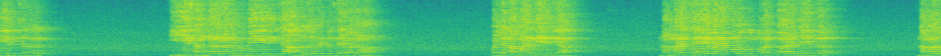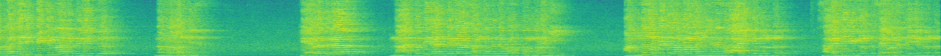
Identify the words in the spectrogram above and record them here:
പാത സ്വീകരിച്ചത് ഈ സംഘടന രൂപീകരിച്ച അന്ന് തൊട്ടിട്ട് സേവനമാണ്. പക്ഷെ നമ്മൾ എന്ത് ചെയ്തില്ല? നമ്മുടെ സേവനങ്ങളൊന്നും റെക്കോർഡ് ചെയ്ത് നമ്മളത് പ്രചരിപ്പിക്കുന്ന തലത്തിലേക്ക് നമ്മൾ വന്നില്ല. കേരളത്തിൽ നാൽപ്പത്തി രണ്ടിലെ സംഘത്തിന്റെ പ്രവർത്തനം തുടങ്ങി. അന്ന് തൊട്ടിട്ട് നമ്മൾ മനുഷ്യനെ സഹായിക്കുന്നുണ്ട്. സഹജീവികൾക്ക് സേവനം ചെയ്യുന്നുണ്ട്.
